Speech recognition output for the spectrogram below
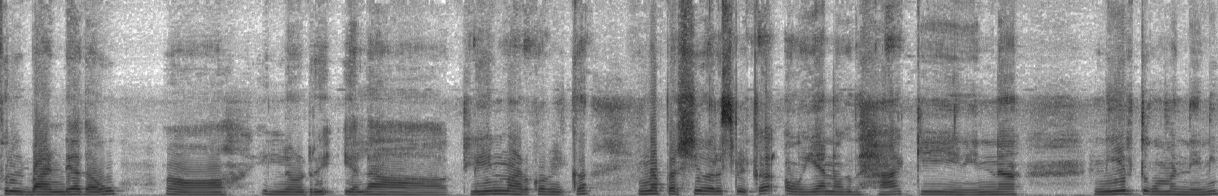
ಫುಲ್ ಬಾಂಡೆ ಅದಾವು. ಇಲ್ಲಿ ನೋಡ್ರಿ, ಎಲ್ಲ ಕ್ಲೀನ್ ಮಾಡ್ಕೋಬೇಕು. ಇನ್ನು ಪರ್ಶಿ ಒರೆಸ್ಬೇಕು. ಏನೋಗ್ದು ಹಾಕಿ, ಇನ್ನು ನೀರು ತೊಗೊಂಬಂದೀನಿ.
